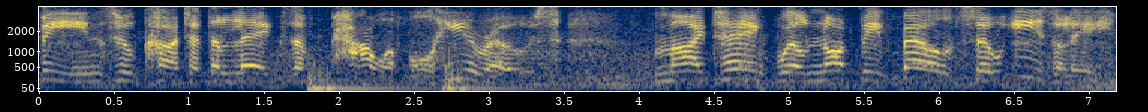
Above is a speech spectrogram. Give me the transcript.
fiends who cut at the legs of powerful heroes. My tank will not be felled so easily.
